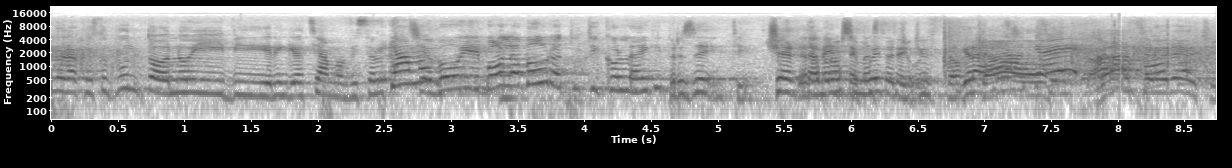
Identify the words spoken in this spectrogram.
allora a questo punto noi vi ringraziamo, vi salutiamo. Grazie a voi e buon lavoro a tutti i colleghi presenti. Certamente questo è stagione. giusto. Ciao. Grazie. Grazie, arrivederci.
